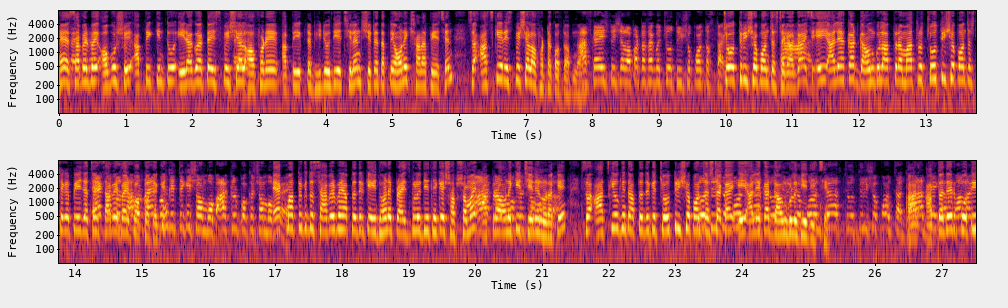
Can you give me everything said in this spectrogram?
হ্যাঁ সাবের ভাই অবশ্যই আপনি কিন্তু এর আগেও একটা স্পেশাল হ্যাঁ। অফারে আপনি একটা ভিডিও দিয়েছিলেন সেটাতে আপনি অনেক সাড়া পেয়েছেন। So, আজকের স্পেশাল অফারটা কত আপনার? আজকের স্পেশাল অফারটা থাকবে 3450 টাকা। চৌত্রিশশো পঞ্চাশ টাকা। গাইস এই আলিয়া কাট গাউনগুলো আপনারা মাত্র চৌত্রিশশো পঞ্চাশ টাকা পেয়ে যাচ্ছেন সাবের ভাইয়ের পক্ষ থেকে। সম্ভব আর কেউ পক্ষে সম্ভব একমাত্র কিন্তু সাবের ভাই আপনাদেরকে এই ধরনের প্রাইসগুলো দিয়ে থেকে সবসময়। আপনারা অনেকেই চেনেন ওনাকে। তো আজকেও কিন্তু আপনাদেরকে চৌত্রিশশো পঞ্চাশ টাকায় এই আলিয়া কাট গাউনগুলো দিয়ে দিচ্ছে। আর আপনাদের প্রতি।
